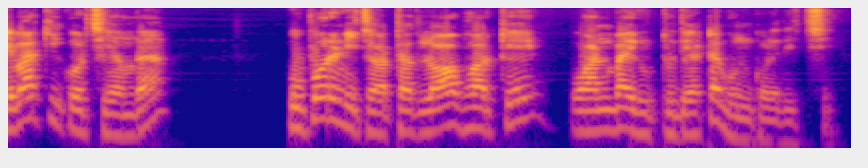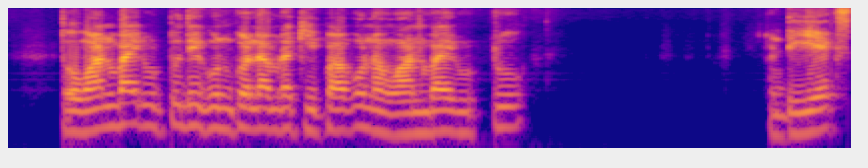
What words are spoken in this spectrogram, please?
এবার কি করছি আমরা? উপরে নিচে, অর্থাৎ ল ভরকে ওয়ান বাই রুট টু দিয়ে একটা গুণ করে দিচ্ছি। তো ওয়ান বাই রুট টু দিয়ে গুণ করলে আমরা কি পাবো? না one by root two dx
